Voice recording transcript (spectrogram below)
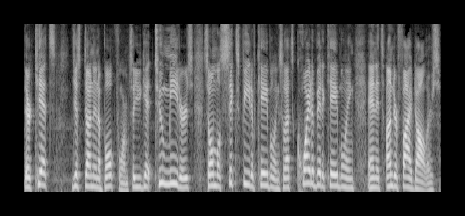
their kits, just done in a bulk form. So you get two meters, so almost six feet of cabling. So that's quite a bit of cabling, and it's under five dollars.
